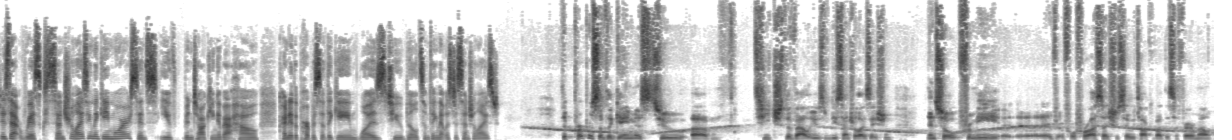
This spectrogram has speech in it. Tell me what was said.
Does that risk centralizing the game more since you've been talking about how kind of the purpose of the game was to build something that was decentralized? The purpose of the game is to um, teach the values of decentralization. And so for me, uh, for, for us, I should say, we talk about this a fair amount.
